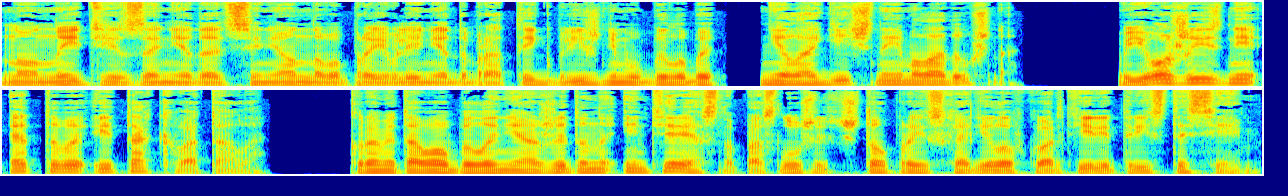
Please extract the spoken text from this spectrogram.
Но ныть из-за недооцененного проявления доброты к ближнему было бы нелогично и малодушно. В его жизни этого и так хватало. Кроме того, было неожиданно интересно послушать, что происходило в квартире 307.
